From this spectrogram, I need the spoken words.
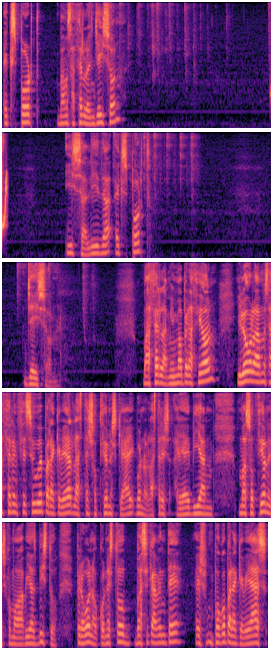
export. Vamos a hacerlo en JSON. Y salida export JSON va a hacer la misma operación y luego la vamos a hacer en CSV para que veas las tres opciones que hay. Bueno, las tres, ahí habían más opciones como habías visto, pero bueno, con esto básicamente es un poco para que veas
